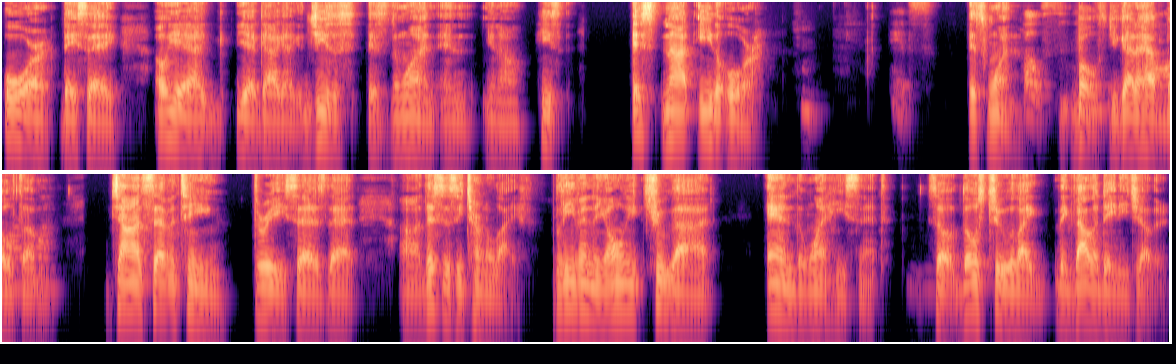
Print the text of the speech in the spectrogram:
Or they say, oh yeah, yeah, God, God, Jesus is the one. And, you know, he's, it's not either or. Hmm. It's, it's one. Both. Both. You got to have both of them. John 17, 3 says that, uh, this is eternal life. Believe in the only true God and the one he sent. So those two, like, they validate each other.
